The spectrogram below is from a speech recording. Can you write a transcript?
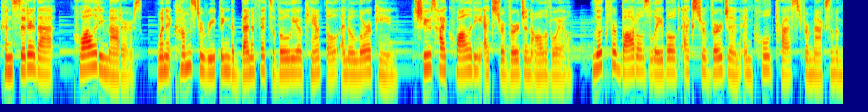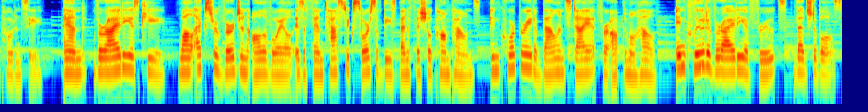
Consider that quality matters when it comes to reaping the benefits of oleocanthal and oleuropein. Choose high quality extra virgin olive oil. Look for bottles labeled extra virgin and cold pressed for maximum potency. And variety is key. While extra virgin olive oil is a fantastic source of these beneficial compounds, incorporate a balanced diet for optimal health. Include a variety of fruits, vegetables,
